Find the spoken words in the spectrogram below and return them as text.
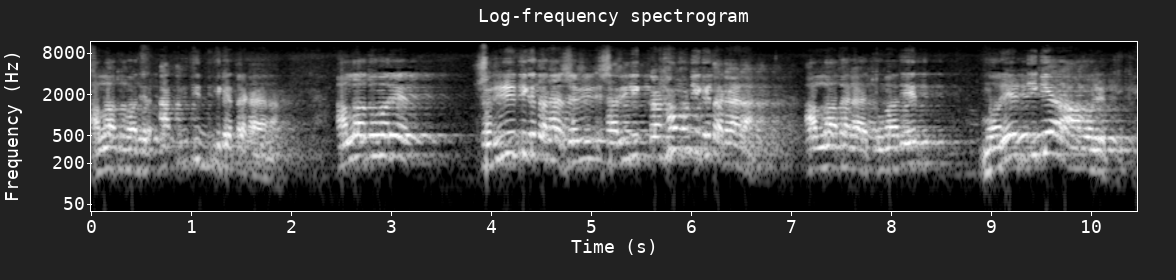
আল্লাহ তোমাদের আকৃতির দিকে তাকায় না আল্লাহ তোমাদের শরীরের দিকে তাকায় শারীরিক কাঠামোর দিকে তাকায় না আল্লাহ তাকায় তোমাদের মনের দিকে আর আমলের দিকে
